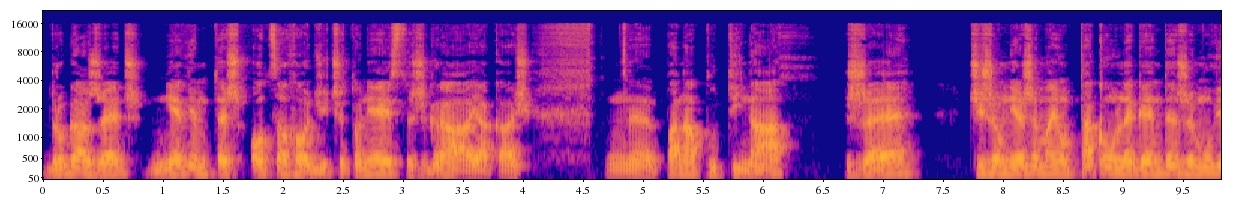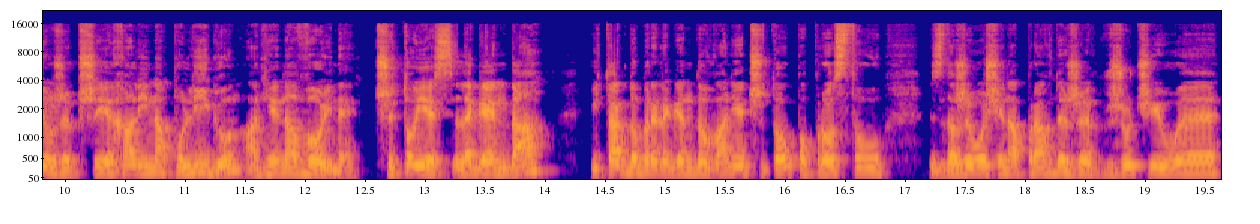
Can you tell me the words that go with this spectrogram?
Druga rzecz, nie wiem też o co chodzi, czy to nie jest też gra jakaś mm, pana Putina, że ci żołnierze mają taką legendę, że mówią, że przyjechali na poligon, a nie na wojnę. Czy to jest legenda? I tak dobre legendowanie, czy to po prostu zdarzyło się naprawdę, że wrzucił e,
